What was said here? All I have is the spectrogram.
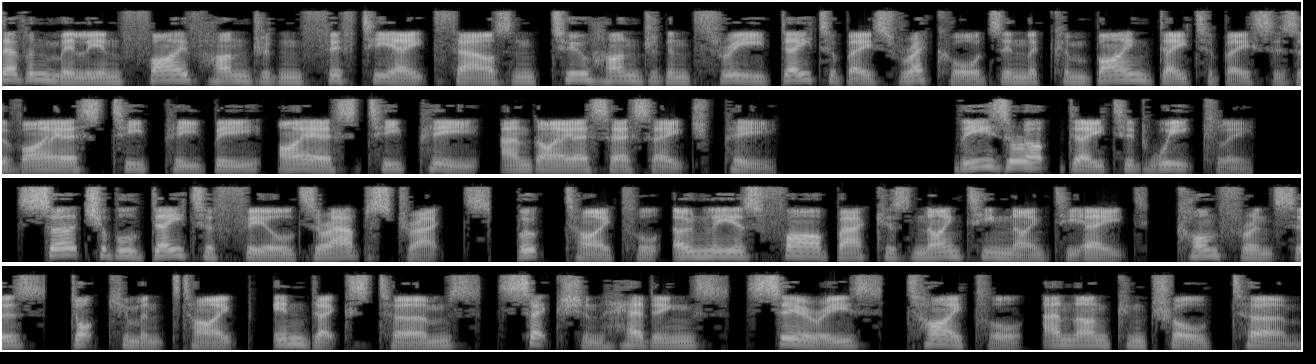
7,558,203 database records in the combined databases of ISTPB, ISTP, and ISSHP. These are updated weekly. Searchable data fields are abstracts, book title only as far back as 1998, conferences, document type, index terms, section headings, series, title, and uncontrolled term.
